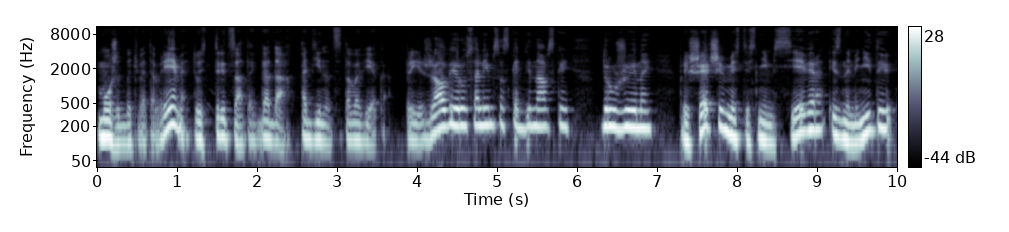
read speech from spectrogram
Может быть в это время, то есть в 30-х годах XI века, приезжал в Иерусалим со скандинавской дружиной, пришедший вместе с ним с севера и знаменитый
